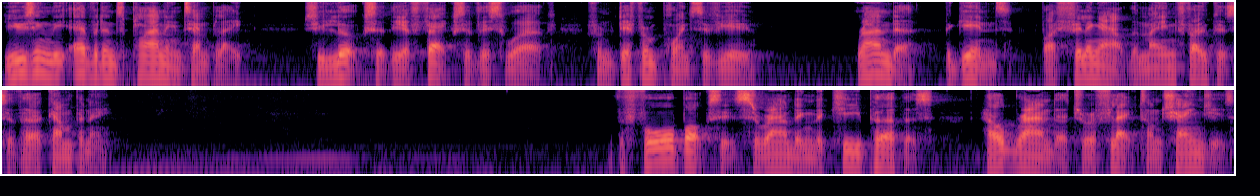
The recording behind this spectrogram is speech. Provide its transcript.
Using the evidence planning template, she looks at the effects of this work from different points of view. Randa begins by filling out the main focus of her company. The four boxes surrounding the key purpose help Randa to reflect on changes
